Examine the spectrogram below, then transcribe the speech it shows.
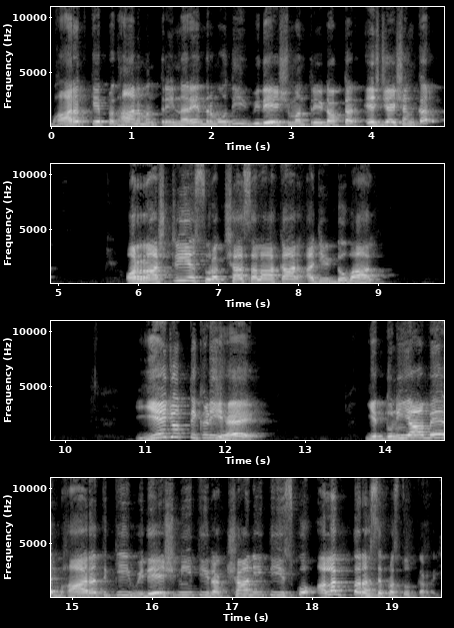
भारत के प्रधानमंत्री नरेंद्र मोदी, विदेश मंत्री डॉक्टर एस जयशंकर और राष्ट्रीय सुरक्षा सलाहकार अजीत डोभाल। ये जो तिकड़ी है, ये दुनिया में भारत की विदेश नीति, रक्षा नीति इसको अलग तरह से प्रस्तुत कर रही है।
